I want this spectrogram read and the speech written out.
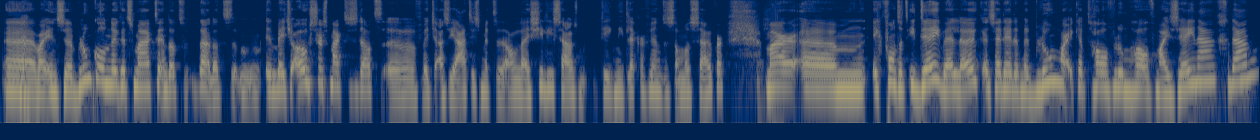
eh, Ja. Waarin ze bloemkool nuggets maakte. En dat, nou, dat, mm, een beetje oosters maakte ze dat. of een beetje Aziatisch met allerlei chili saus. Die ik niet lekker vind. Dus allemaal suiker. Maar ehm, ik vond het idee wel leuk. En zij deed het met bloem. Maar ik heb het half bloem, half maizena gedaan.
